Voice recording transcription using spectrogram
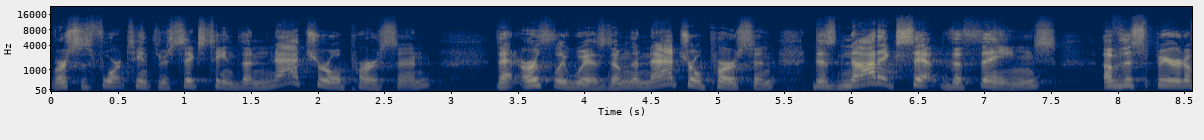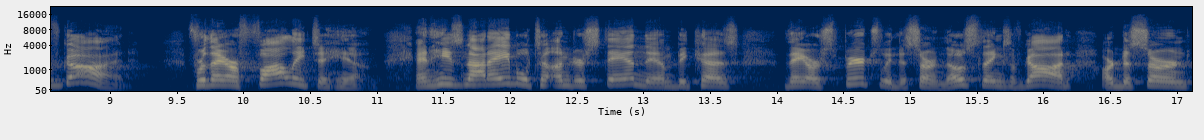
verses 14 through 16. The natural person, that earthly wisdom, the natural person does not accept the things of the Spirit of God, for they are folly to him, and he's not able to understand them because they are spiritually discerned. Those things of God are discerned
